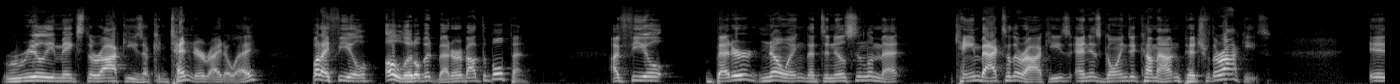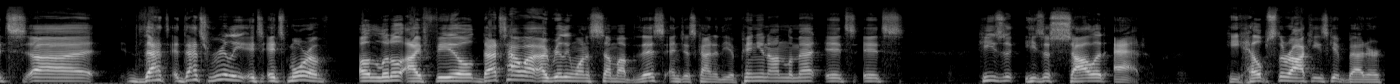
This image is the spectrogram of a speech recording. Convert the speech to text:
really makes the Rockies a contender right away, but I feel a little bit better about the bullpen. I feel better knowing that Dinelson Lamet came back to the Rockies and is going to come out and pitch for the Rockies. It's uh, that that's really it's it's more of a little I feel that's how I, I really want to sum up this and just kind of the opinion on Lamet. It's it's he's a, he's a solid ad. He helps the Rockies get better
